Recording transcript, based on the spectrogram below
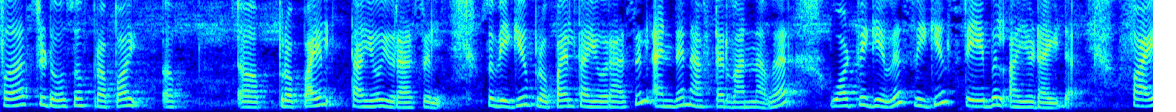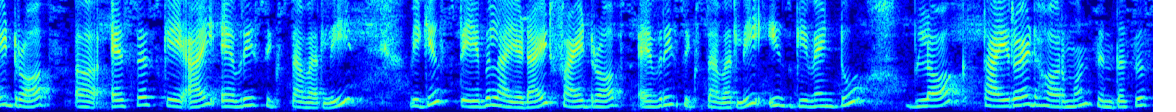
first dose of propyl, uh, uh, propyl thiouracil. So we give propyl thiouracil and then after one hour what we give is we give stable iodide. 5 drops uh, SSKI every 6th hourly. We give stable iodide 5 drops every 6th hourly is given to block thyroid hormone synthesis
